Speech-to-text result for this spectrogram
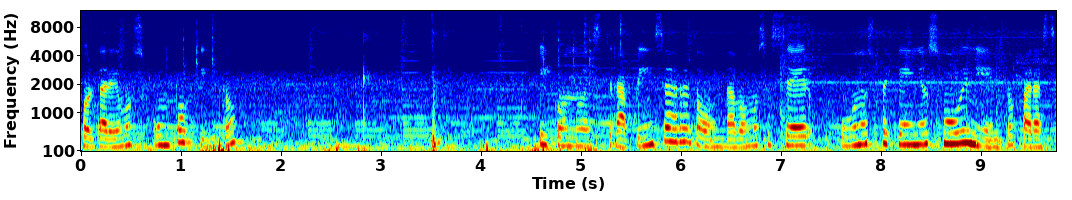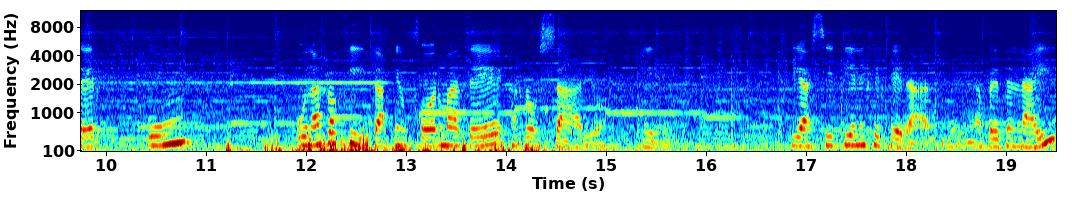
cortaremos un poquito y con nuestra pinza redonda vamos a hacer unos pequeños movimientos para hacer un, una rojita en forma de rosario. Y así tiene que quedar. Miren, apretenla ahí.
